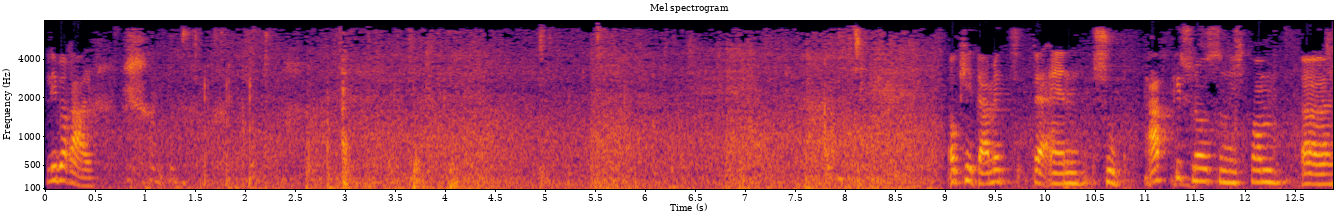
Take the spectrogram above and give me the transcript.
Liberal. Okay, damit der Einschub abgeschlossen. Ich komme äh,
